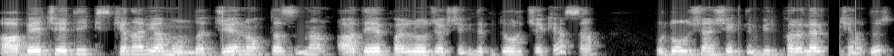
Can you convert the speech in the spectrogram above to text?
ABCD ikizkenar yamuğunda C noktasından AD'ye paralel olacak şekilde bir doğru çekersem burada oluşan şeklin bir paralel kenardır.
